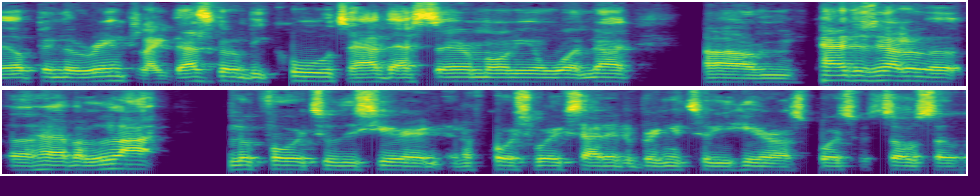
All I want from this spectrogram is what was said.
up in the rink. Like that's going to be cool to have that ceremony and whatnot. Um, Panthers got to uh, have a lot to look forward to this year, and, and, of course, we're excited to bring it to you here on Sports with Soso.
